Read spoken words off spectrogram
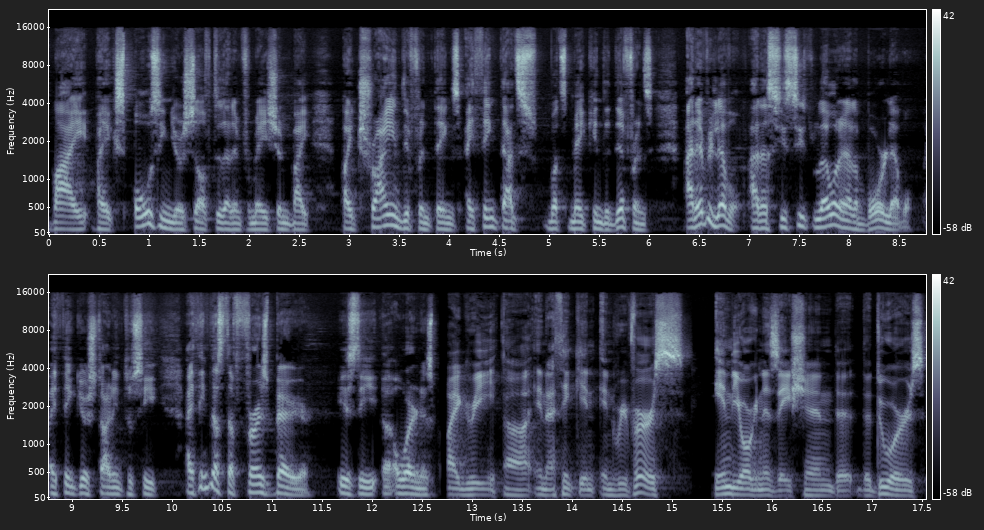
by by exposing yourself to that information, by by trying different things. I think that's what's making the difference at every level, at a C-suite level and at a board level. I think you're starting to see. I think that's the first barrier is the uh, awareness. I agree, uh, and I think in in reverse, in the organization, the the doers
